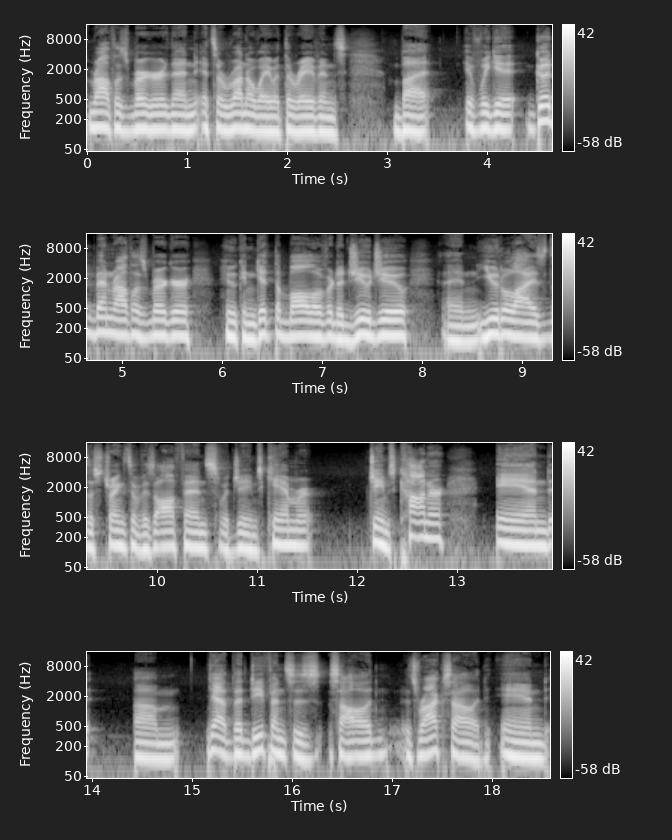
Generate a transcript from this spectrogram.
Roethlisberger, then it's a runaway with the Ravens. But if we get good Ben Roethlisberger who can get the ball over to Juju and utilize the strengths of his offense with James Cameron, James Conner, and um, yeah, the defense is solid. It's rock solid, and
